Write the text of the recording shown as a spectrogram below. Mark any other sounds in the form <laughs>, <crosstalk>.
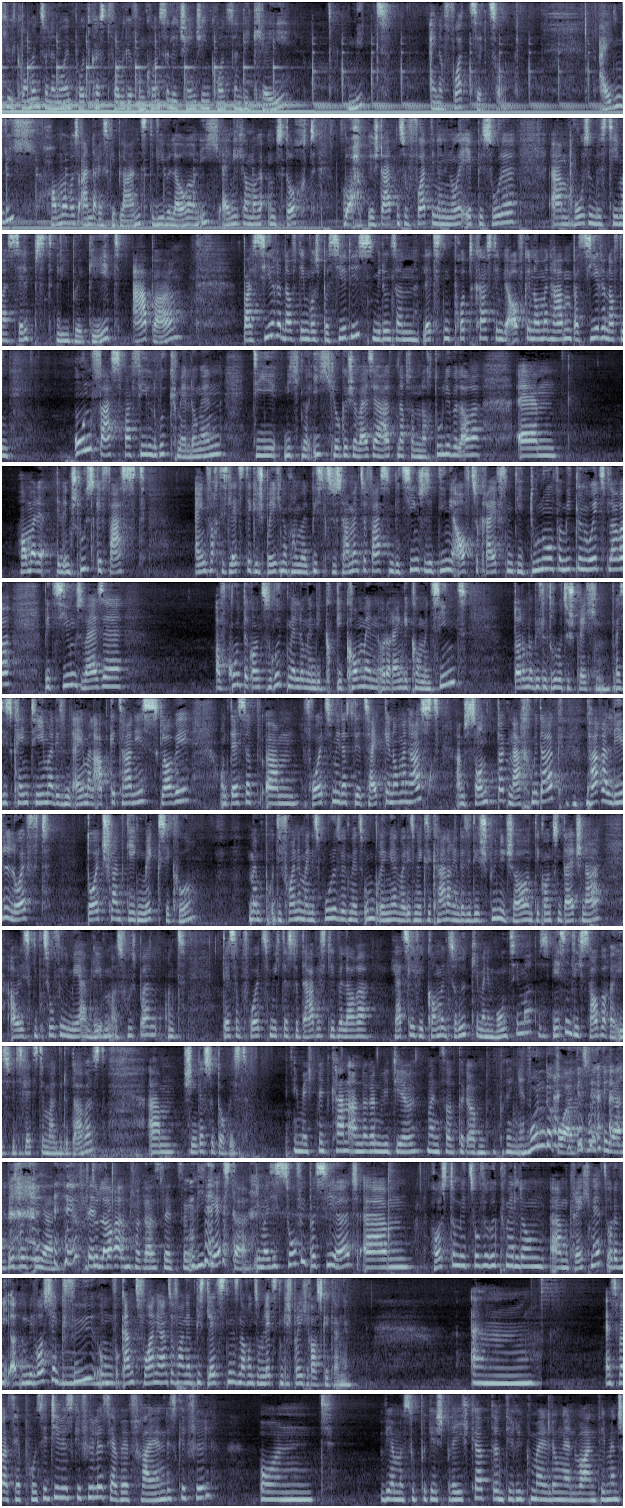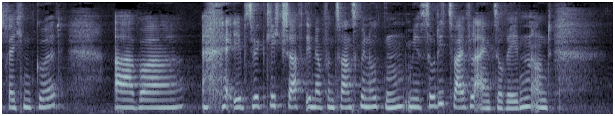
Herzlich willkommen zu einer neuen Podcast-Folge von Constantly Changing, Constantly Decay mit einer Fortsetzung. Eigentlich haben wir was anderes geplant, die liebe Laura und ich. Eigentlich haben wir uns gedacht, boah, wir starten sofort in eine neue Episode, ähm, wo es um das Thema Selbstliebe geht. Aber basierend auf dem, was passiert ist mit unserem letzten Podcast, den wir aufgenommen haben, basierend auf den unfassbar vielen Rückmeldungen, die nicht nur ich logischerweise erhalten habe, sondern auch du, liebe Laura, ähm, haben wir den Entschluss gefasst, einfach das letzte Gespräch noch einmal ein bisschen zusammenzufassen, beziehungsweise Dinge aufzugreifen, die du noch vermitteln wolltest, Laura, beziehungsweise aufgrund der ganzen Rückmeldungen, die gekommen oder reingekommen sind, da noch ein bisschen drüber zu sprechen. Weil es ist kein Thema, das mit einmal abgetan ist, glaube ich. Und deshalb ähm, freut es mich, dass du dir Zeit genommen hast. Am Sonntagnachmittag parallel läuft Deutschland gegen Mexiko. Mein, die Freundin meines Bruders wird mir jetzt umbringen, weil die ist Mexikanerin, dass ich das Spiel nicht schaue und die ganzen Deutschen auch. Aber es gibt so viel mehr im Leben als Fußball und deshalb freut es mich, dass du da bist, liebe Laura. Herzlich willkommen zurück in meinem Wohnzimmer, das wesentlich sauberer ist wie das letzte Mal, wie du da warst. Ähm, schön, dass du da bist. Ich möchte mit keinem anderen wie dir meinen Sonntagabend verbringen. Wunderbar, das wollte ich hören, das wollte ich hören. <laughs> du, Laura, Voraussetzung. Wie geht's da? Ich meine, es ist so viel passiert. Ähm, hast du mit so viel Rückmeldung ähm, gerechnet? Oder wie, äh, mit was für ein Gefühl, mm. um ganz vorne anzufangen, bis letztens nach unserem letzten Gespräch rausgegangen? Ähm, es war ein sehr positives Gefühl, ein sehr befreiendes Gefühl. Und wir haben ein super Gespräch gehabt und die Rückmeldungen waren dementsprechend gut. Aber <laughs> ich habe es wirklich geschafft, innerhalb von 20 Minuten mir so die Zweifel einzureden und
